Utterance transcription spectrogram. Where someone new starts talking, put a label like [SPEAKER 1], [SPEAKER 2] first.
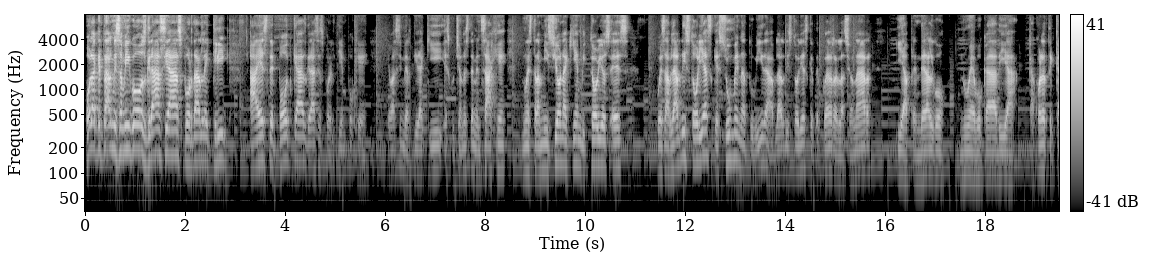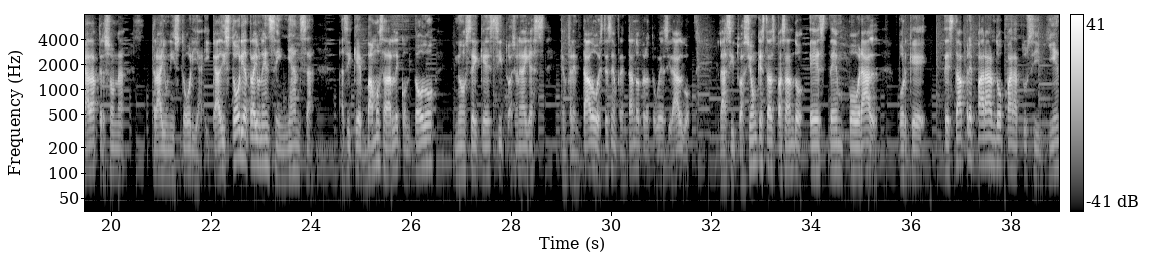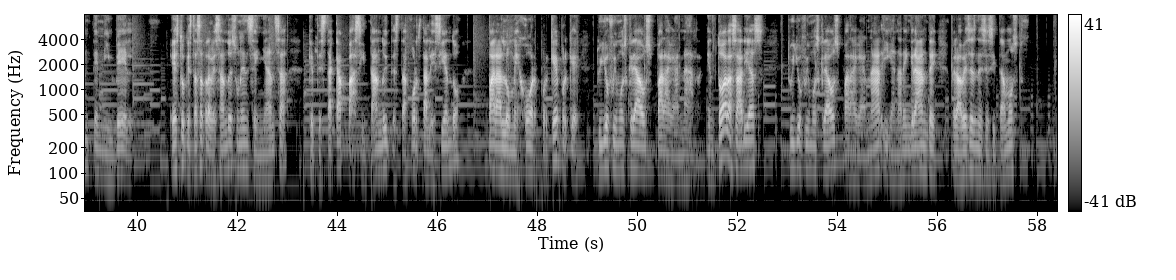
[SPEAKER 1] Hola, ¿qué tal mis amigos? Gracias por darle clic a este podcast. Gracias por el tiempo que, que, vas a invertir aquí escuchando este mensaje. Nuestra misión aquí en Victorious es pues hablar de historias que sumen a tu vida, hablar de historias que te puedas relacionar y aprender algo nuevo cada día. Acuérdate, cada persona trae una historia y cada historia trae una enseñanza. Así que vamos a darle con todo. No sé qué situación hayas enfrentado o estés enfrentando, pero te voy a decir algo. La situación que estás pasando es temporal porque te está preparando para tu siguiente nivel. Esto que estás atravesando es una enseñanza que te está capacitando y te está fortaleciendo para lo mejor. ¿Por qué? Porque tú y yo fuimos creados para ganar. En todas las áreas, tú y yo fuimos creados para ganar y ganar en grande, pero a veces necesitamos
